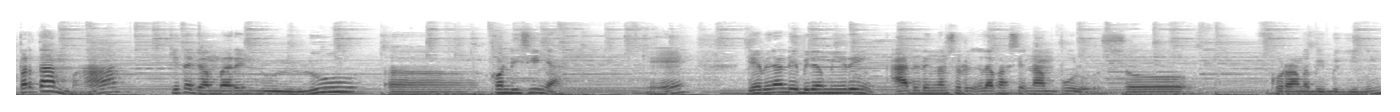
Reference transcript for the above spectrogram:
pertama kita gambarin dulu uh, kondisinya Oke. Dia bilang dia bidang miring, ada dengan sudut elevasi 60. So kurang lebih begini.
